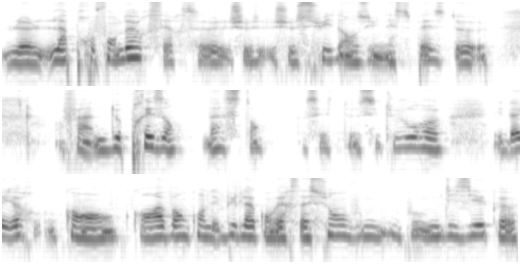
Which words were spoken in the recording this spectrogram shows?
la profondeur, je, je, suis dans une espèce de, enfin, de présent, d'instant. C'est toujours. Euh, et d'ailleurs, quand, quand, avant qu'on débute la conversation, vous, me disiez que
